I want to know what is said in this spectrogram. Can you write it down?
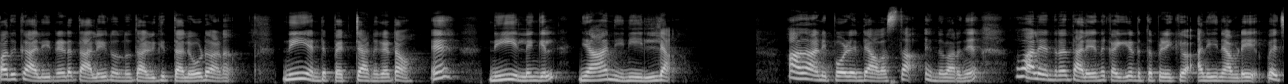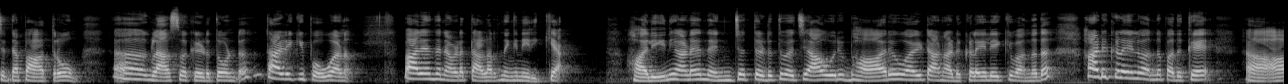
പതുക്കെ അലീനയുടെ തലയിലൊന്ന് തഴുകി തലോടാണ്. നീ എന്റെ പെറ്റാണ് കേട്ടോ. ഏ? നീ ഇല്ലെങ്കിൽ ഞാൻ ഇനിയില്ല അതാണിപ്പോഴെന്റെ അവസ്ഥ എന്ന് പറഞ്ഞ് ബാലേന്ദ്രൻ തലേന്ന് കൈയെടുത്തപ്പോഴേക്കും അലീന അവിടെ വെച്ചിട്ട പാത്രവും ഗ്ലാസ്സും ഒക്കെ എടുത്തുകൊണ്ട് താഴേക്ക് പോവുകയാണ്. ബാലേന്ദ്രൻ അവിടെ തളർന്നിങ്ങനെ ഇരിക്കുക അലീനയാണെ നെഞ്ചത്തെടുത്ത് വെച്ച് ആ ഒരു ഭാരവുമായിട്ടാണ് അടുക്കളയിലേക്ക് വന്നത്. അടുക്കളയിൽ വന്ന് പതുക്കെ ആ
